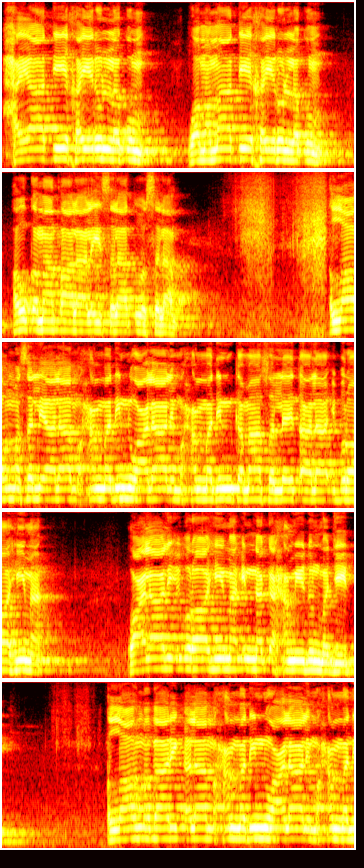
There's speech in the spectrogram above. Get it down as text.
حياتي خير لكم ومماتي خير لكم. أو كما قال عليه الصلاة والسلام. اللهم صل على محمد وعلى ال محمد كما صليت على ابراهيم وعلى ال ابراهيم انك حميد مجيد اللهم بارك على محمد وعلى ال محمد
